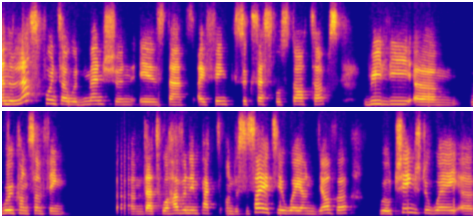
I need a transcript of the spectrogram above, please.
and the last point I would mention is that I think successful startups really um, work on something um, that will have an impact on the society, a way on the other, will change the way uh,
